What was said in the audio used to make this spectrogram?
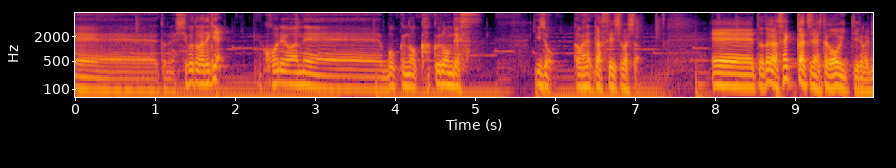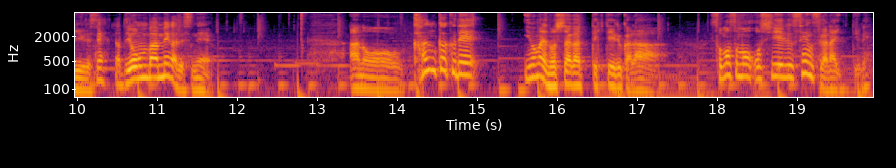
えっ、ー、とね仕事ができないこれはね僕の格論です。以上ごめんなさい脱線しました。えっ、ー、とだからせっかちな人が多いっていうのが理由ですね。あと4番目がですねあの感覚で今までのし上がってきているからそもそも教えるセンスがないっていうね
